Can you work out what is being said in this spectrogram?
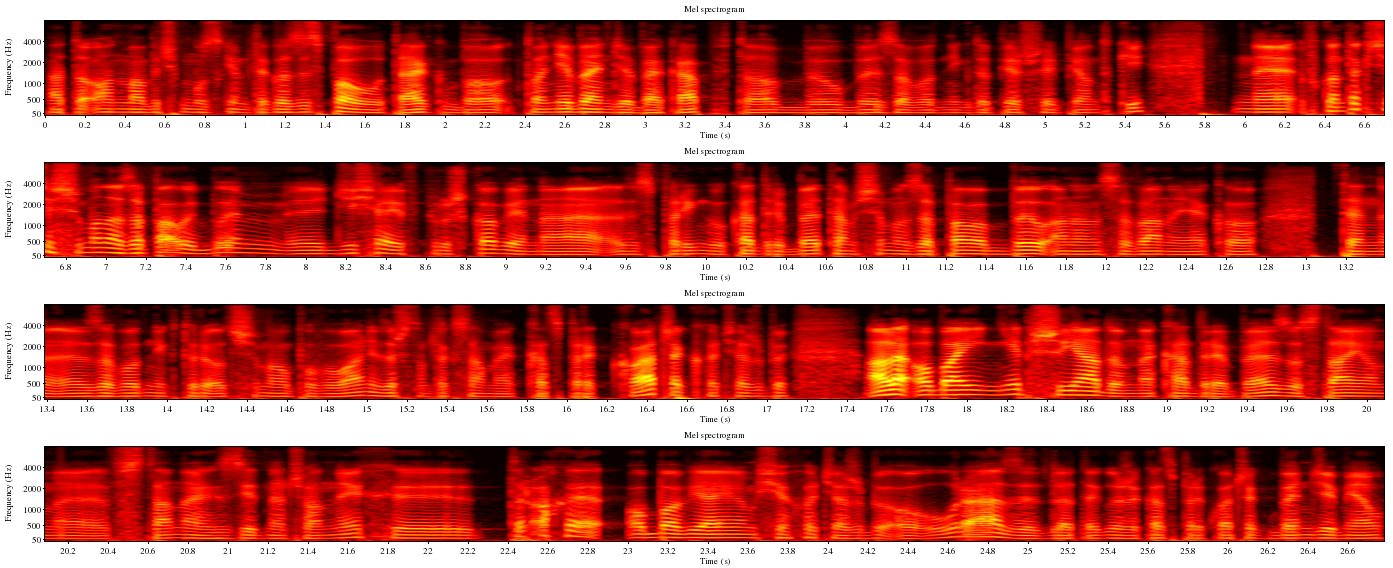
a to on ma być mózgiem tego zespołu, tak? Bo to nie będzie backup, to byłby zawodnik do pierwszej piątki. E, w kontekście Szymona Zapały, byłem e, dzisiaj w Pruszkowie na sparingu kadry B, tam Szymon Zapała był anonsowany jako ten e, zawodnik, który otrzymał powołanie, zresztą tak samo jak Kacper Kołaczek chociażby, ale obaj nie przyjadą na kadrę B, zostają w Stanach Zjednoczonych. Trochę obawiają się chociażby o urazy, dlatego że Kacper Kłaczek będzie miał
